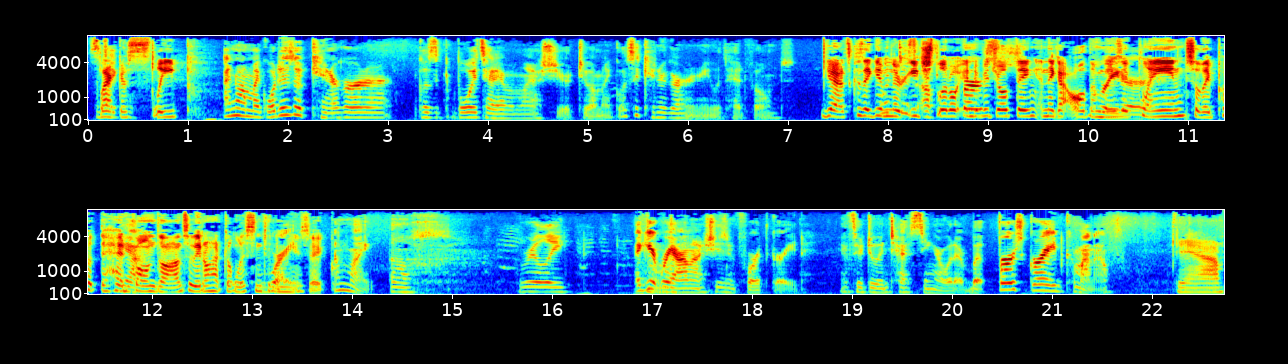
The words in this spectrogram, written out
It's like, like- a sleep. I know. I'm like, what is a kindergartner? Because boys had to have them last year too. I'm like, what's a kindergartner need with headphones? Yeah, it's because they give them their each little individual thing, and they got all the music playing, so they put the headphones on, so they don't have to listen to the music. I'm like, ugh, really? I get Rihanna. She's in fourth grade. If they're doing testing or whatever, but first grade, come on now. Yeah,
